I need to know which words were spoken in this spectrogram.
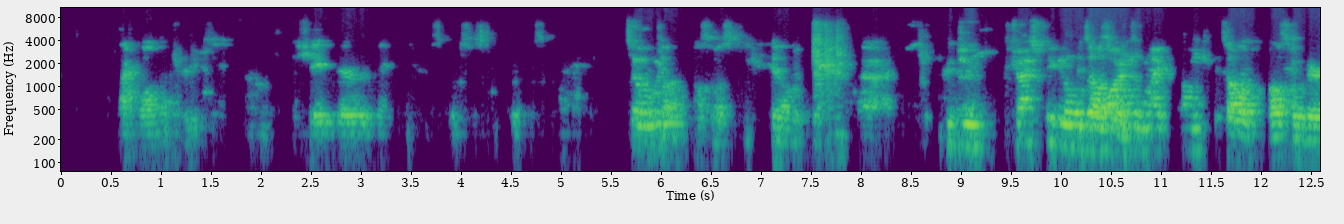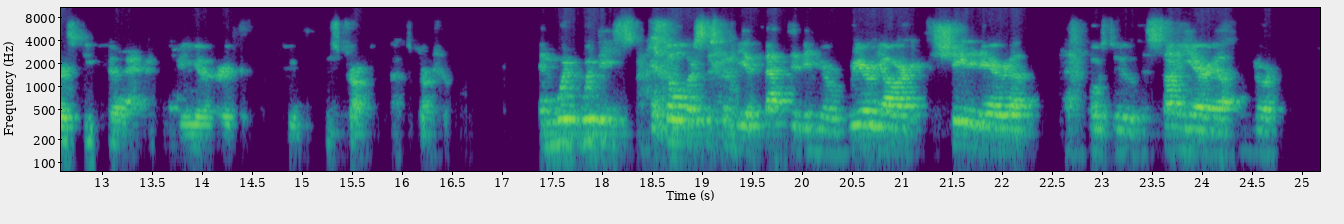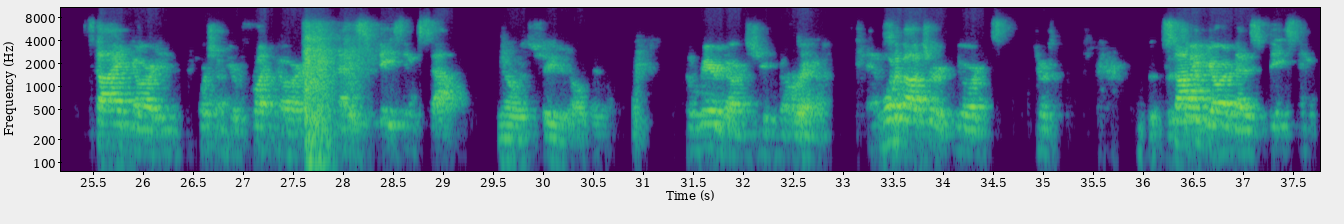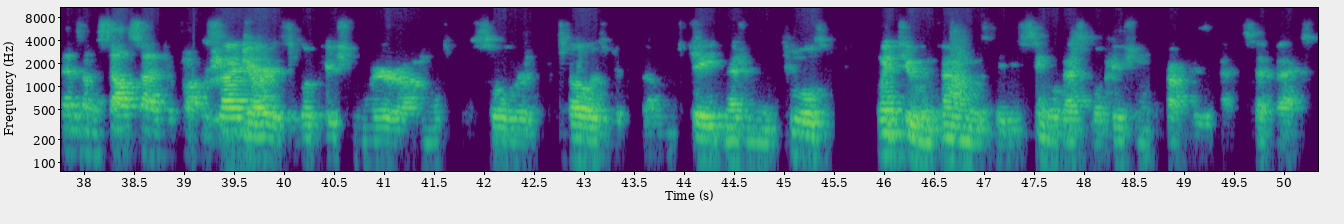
black walnut trees, um, the shade there would make the school system. So It's Also a steep hill, uh, Could you try speaking a little It's bit more into the microphone? it's all, also a very steep hill and can be uh, very difficult to construct that structure. And would, would the solar system be effective in your rear yard, shaded area, as opposed to the sunny area of your side yard and portion of your front yard that is facing south? You know, it's shaded all day. The rear yard is shaded. all day. Correct. And what about your, your, your The- the side yard that is facing, that is on the south side of your The property? side yard is a location where um, multiple solar fellows with um, shade measurement tools went to and found was the single best location on the property that had setbacks.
